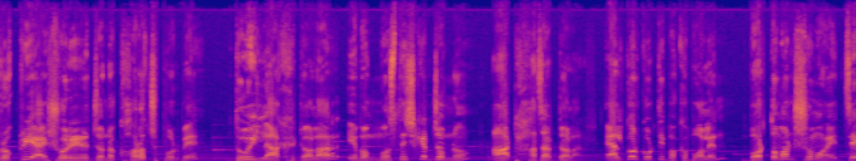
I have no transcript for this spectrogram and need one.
প্রক্রিয়ায় শরীরের জন্য খরচ পড়বে দুই লাখ ডলার এবং মস্তিষ্কের জন্য আট হাজার ডলার। অ্যালকোর কর্তৃপক্ষ বলেন, বর্তমান সময়ে যে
